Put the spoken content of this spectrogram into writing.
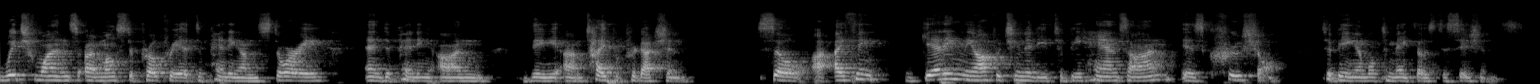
which ones are most appropriate depending on the story and depending on the um, type of production. So I, think getting the opportunity to be hands-on is crucial to being able to make those decisions.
